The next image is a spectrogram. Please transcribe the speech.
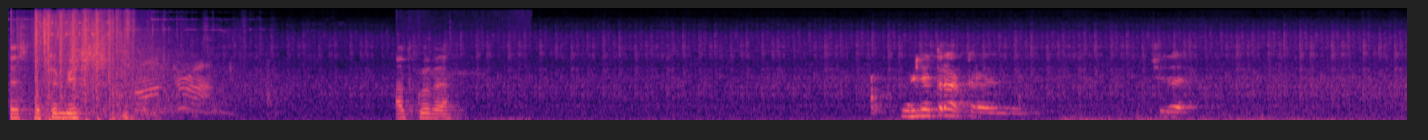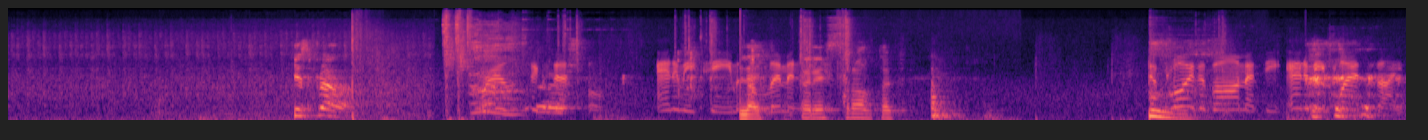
Десь по тобі. ж- Bomb dropped. Откуда? Біля трактора. Чи де? Є справа. Блять, пересрав так. Deploy the bomb at the enemy plant site.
